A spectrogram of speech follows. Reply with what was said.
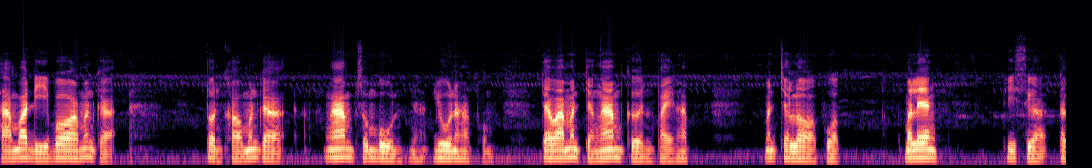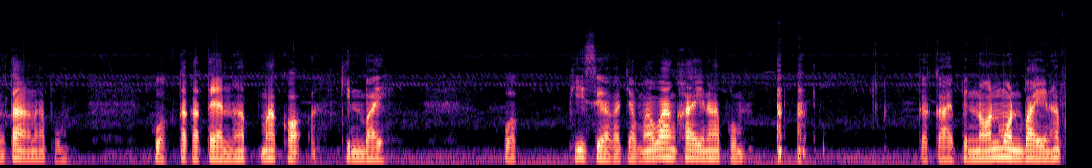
ถามว่าดีบอมันก็ต้นเขามันก็งามสมบูรณ์อยู่นะครับ ผม แต่ว่ามันจะงามเกินไปนะครับ มันจะหล่อพวกแมลงพี่เสือต่าง ๆ นะครับ ผมพวกตะกะแตนนะครับ มาเกาะกินใบพวกพี่เสือก็จะมาว่างไข่นะครับ ผม ก็กลายเป็นนอนม่อนใบนะครับ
